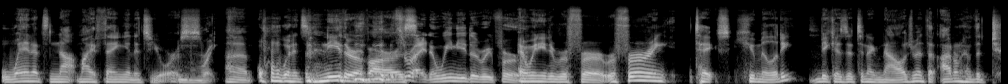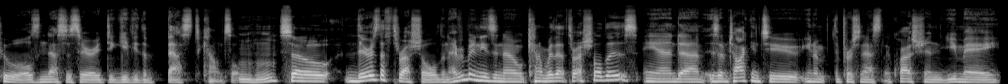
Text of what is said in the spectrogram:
when it's not my thing and it's yours. Right. Um, or when it's neither of ours. That's right. And we need to refer. And we need to refer. Referring takes humility because it's an acknowledgement that I don't have the tools necessary to give you the best counsel. Mm-hmm. So there's a threshold, and everybody needs to know kind of where that threshold is. And um, as I'm talking to you know the person asking the question, you may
